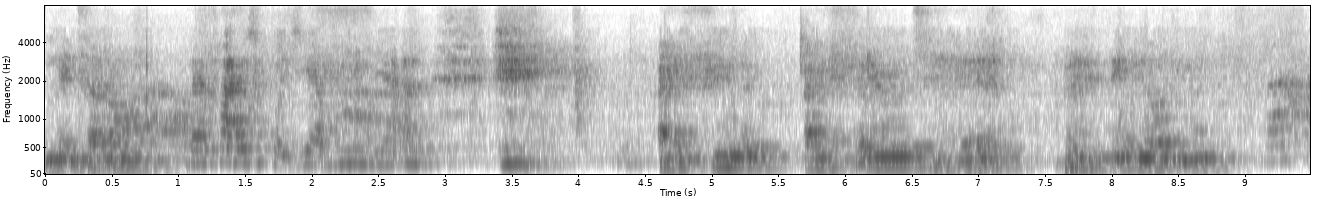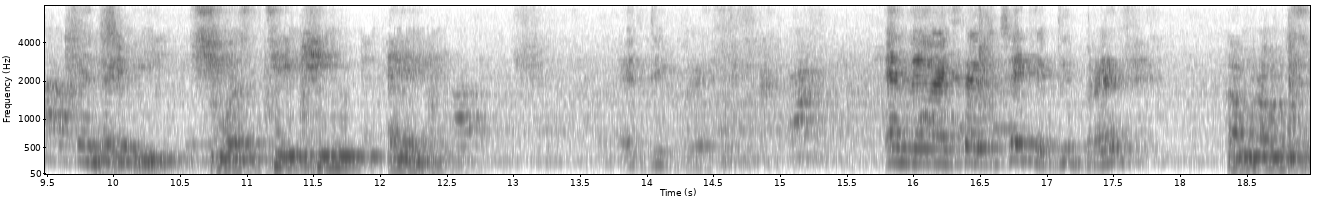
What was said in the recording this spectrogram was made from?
Later on, ndafa achikojiya muya I feel I felt her breathing loudly. and she Like she was taking air. a deep breath. And then i said take a deep breath. Kamuramusi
